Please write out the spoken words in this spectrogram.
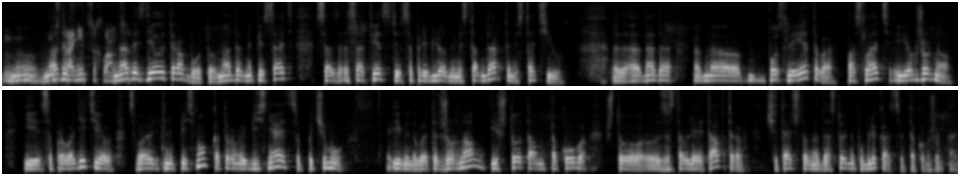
ну, на надо, страницах ланцета? Надо сделать работу, надо написать в соответствии с определенными стандартами статью. Э, надо э, после этого послать ее в журнал и сопроводить ее сопроводительным письмом, в котором объясняется, почему именно в этот журнал и что там такого, что заставляет авторов считать, что она достойна публикации в таком журнале.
